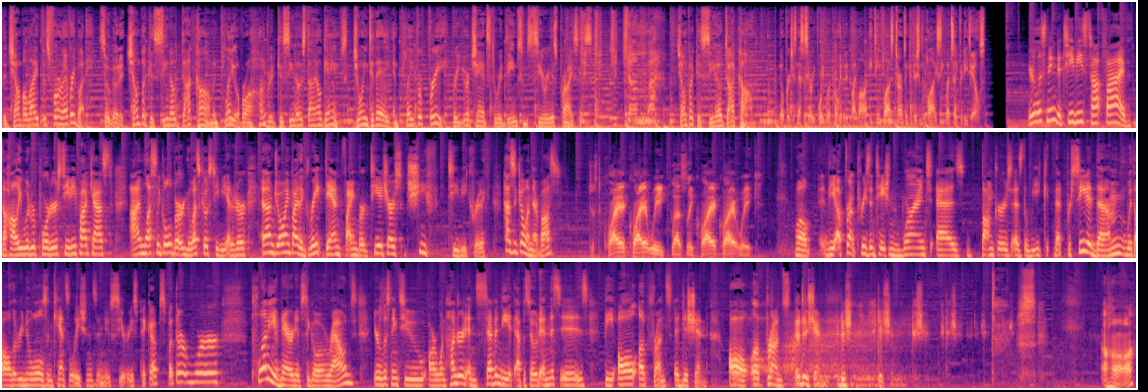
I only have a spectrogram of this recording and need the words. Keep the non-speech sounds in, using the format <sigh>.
The Chumba life is for everybody. So go to ChumbaCasino.com and play over 100 casino style games. Join today and play for free for your chance to redeem some serious prizes. ChumbaCasino.com. No purchase necessary. Void where prohibited by law. 18 plus terms and conditions apply. See website for details. You're listening to TV's Top 5, the Hollywood Reporters TV podcast. I'm Leslie Goldberg, the West Coast TV editor, and I'm joined by the great Dan Fienberg, THR's chief TV critic. How's it going there, boss? Just a quiet, quiet week, Leslie. Quiet, quiet week. Well, the upfront presentations weren't as bonkers as the week that preceded them with all the renewals and cancellations and new series pickups, but there were plenty of narratives to go around. You're listening to our 170th episode, and this is the All Upfronts edition. All Upfronts edition, edition, edition, edition, edition, edition. Uh huh.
